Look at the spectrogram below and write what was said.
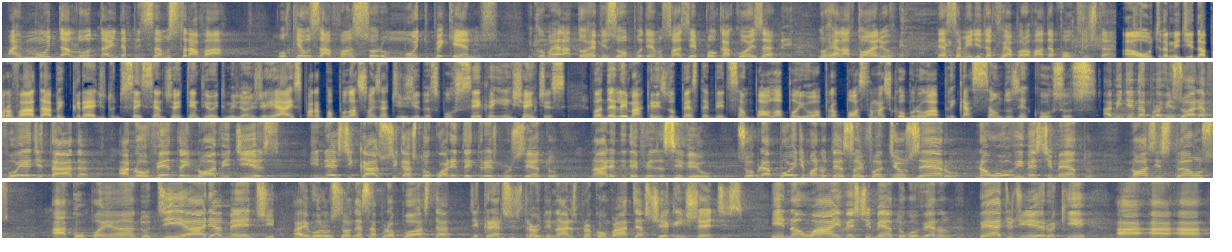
mas muita luta ainda precisamos travar, porque os avanços foram muito pequenos. E como o relator revisou, podemos fazer pouca coisa no relatório dessa medida que foi aprovada há poucos instantes. A outra medida aprovada abre crédito de 688 milhões de reais para populações atingidas por seca e enchentes. Vanderlei Macris, do PSDB de São Paulo, apoiou a proposta, mas cobrou a aplicação dos recursos. A medida provisória foi editada há 99 dias e, neste caso, se gastou 43% na área de defesa civil. Sobre apoio de manutenção infantil, zero. Não houve investimento. Nós estamos acompanhando diariamente a evolução dessa proposta de créditos extraordinários para combate às checas enchentes. E não há investimento. O governo pede o dinheiro aqui, a, a, a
